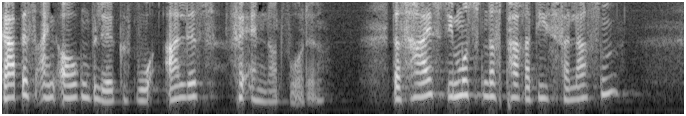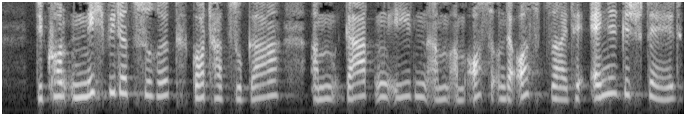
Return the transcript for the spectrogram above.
gab es einen Augenblick, wo alles verändert wurde. Das heißt, sie mussten das Paradies verlassen. Sie konnten nicht wieder zurück. Gott hat sogar am Garten Eden, am, am Ost, an der Ostseite Engel gestellt,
